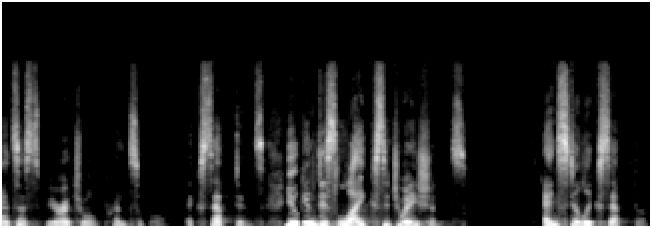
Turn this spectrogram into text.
It's a spiritual principle acceptance. You can dislike situations and still accept them.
